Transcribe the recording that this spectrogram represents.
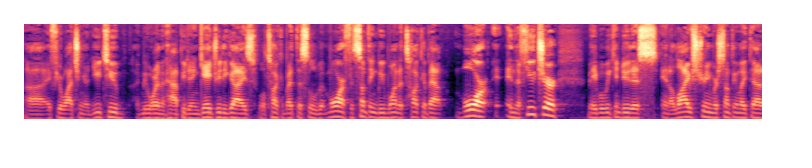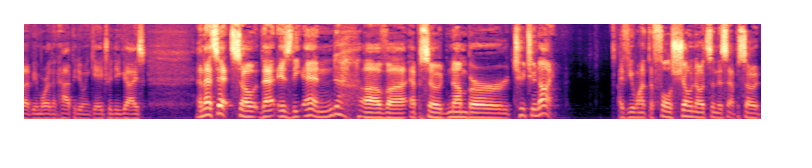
Uh, if you're watching on YouTube, I'd be more than happy to engage with you guys. We'll talk about this a little bit more. If it's something we want to talk about more in the future, maybe we can do this in a live stream or something like that. I'd be more than happy to engage with you guys. And that's it. So that is the end of uh, episode number 229. If you want the full show notes in this episode,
